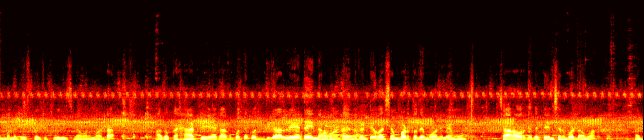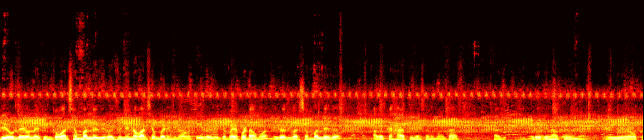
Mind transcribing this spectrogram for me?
అమ్మని తీసుకొచ్చి పూజించినాం అనమాట అదొక హ్యాపీయే. కాకపోతే కొద్దిగా లేట్ అయిందనమాట ఎందుకంటే వర్షం పడుతుందేమో అని మేము చాలా వరకు అయితే టెన్షన్ పడ్డాము. ఆ దేవుడి దయ వల్ల అయితే ఇంకా వర్షం పడలేదు ఈరోజు. నిన్న వర్షం పడింది కాబట్టి ఈరోజు అయితే భయపడ్డాము. ఈరోజు వర్షం పడలేదు. అదొక హ్యాపీనెస్ అనమాట అది ఇప్పుడైతే నాకు ఈ ఒక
